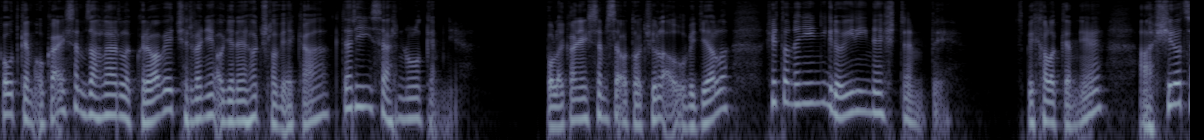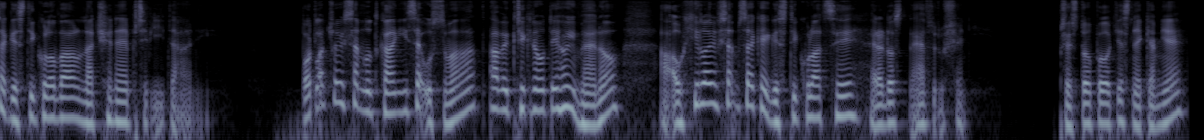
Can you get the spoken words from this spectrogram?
Koutkem oka jsem zahlédl krvavě červeně oděného člověka, který se hrnul ke mně. Polekaně jsem se otočil a uviděl, že to není nikdo jiný než Tempy. Spichal ke mně a široce gestikuloval nadšené přivítání. Potlačil jsem nutkání se usmát a vykřiknout jeho jméno a uchýlil jsem se ke gestikulaci radostné vzrušení. Přistoupil těsně ke mně,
